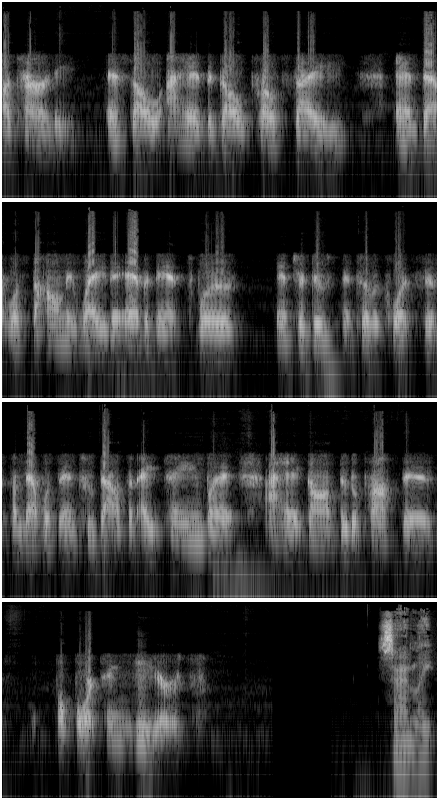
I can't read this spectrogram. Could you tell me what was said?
attorney and so I had to go pro se, and that was the only way the evidence was introduced into the court system. That was in 2018, but I had gone through the process for 14 years. Sadly,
